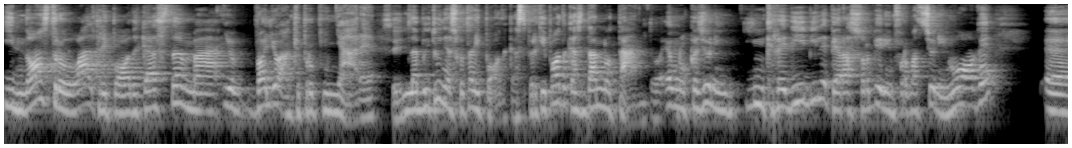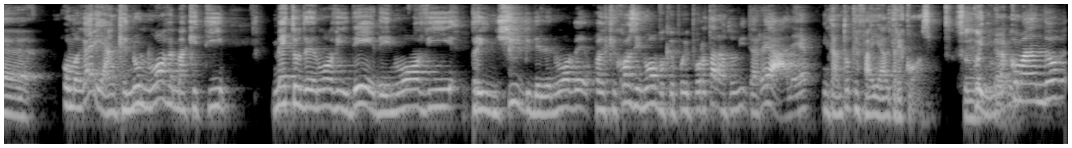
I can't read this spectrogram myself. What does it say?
Il nostro o altri podcast, ma io voglio anche propugnare Sì. l'abitudine di ascoltare i podcast, perché i podcast danno tanto. È un'occasione in- incredibile per assorbire informazioni nuove, eh, o magari anche non nuove, ma che ti mettono delle nuove idee, dei nuovi principi, delle nuove, qualche cosa di nuovo che puoi portare alla tua vita reale, intanto che fai altre cose. Sono Quindi mi d'accordo. raccomando,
